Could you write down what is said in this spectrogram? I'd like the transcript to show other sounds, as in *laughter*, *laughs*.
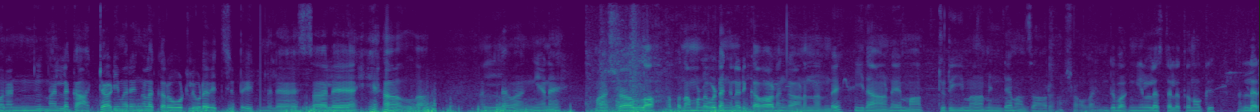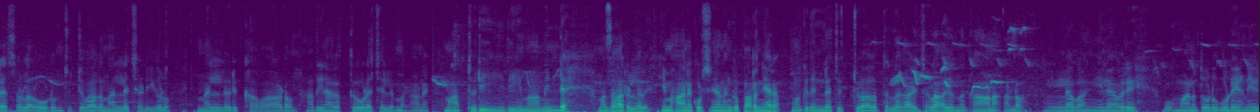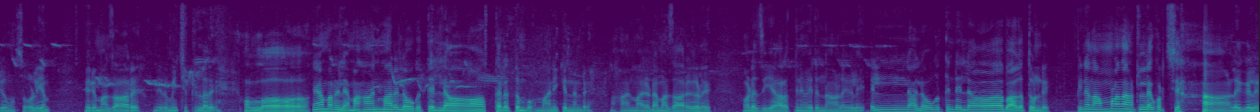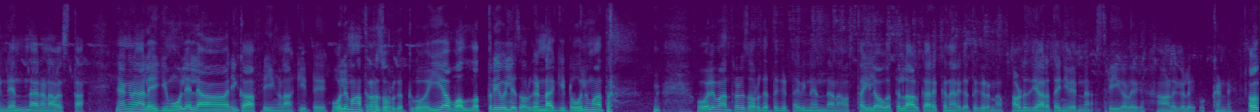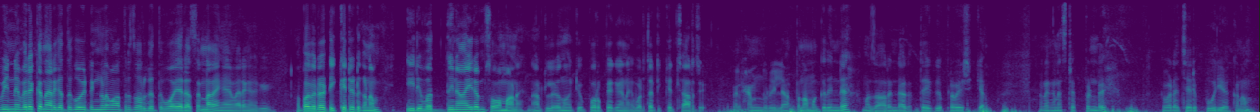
നല്ല കാറ്റാടി മരങ്ങളൊക്കെ റോഡിലൂടെ വെച്ചിട്ട് നല്ല സാലേ അല്ലാ നല്ല ഭംഗിയാണേ. മാഷാ അല്ലാ അപ്പോൾ നമ്മൾ ഇവിടെ ഇങ്ങനെ ഒരു കവാടം കാണുന്നുണ്ട്. ഇതാണ് മാറ്റുരി മാമിന്റെ മസാർ മാഷാ അല്ലാ എന്ത് ഭംഗിയുള്ള സ്ഥലത്ത് നോക്ക്. നല്ല രസമുള്ള റോഡും ചുറ്റുഭാഗം നല്ല ചെടികളും നല്ലൊരു കവാടം അതിനകത്തൂടെ ചെല്ലുമ്പോഴാണ് മാത്തുരി ഇമാമിന്റെ മസാറുള്ളത്. ഈ മഹാനെക്കുറിച്ച് ഞാൻ നിങ്ങൾക്ക് പറഞ്ഞുതരാം. നമുക്കിതിന്റെ ചുറ്റുഭാഗത്തുള്ള കാഴ്ചകൾ ആദ്യം ഒന്ന് കാണാം കണ്ടോ. നല്ല ഭംഗിയിൽ അവർ ബഹുമാനത്തോടു കൂടെയാണ് ഈ ഒരു മുസോളിയം ഒരു മസാറ് നിർമ്മിച്ചിട്ടുള്ളത്. അല്ലോ ഞാൻ പറഞ്ഞില്ലേ മഹാന്മാരെ ലോകത്ത് എല്ലാ സ്ഥലത്തും ബഹുമാനിക്കുന്നുണ്ട്. മഹാന്മാരുടെ മസാറുകൾ അവിടെ സിയാറത്തിന് വരുന്ന ആളുകൾ എല്ലാ ലോകത്തിന്റെ എല്ലാ ഭാഗത്തും ഉണ്ട്. പിന്നെ നമ്മളെ നാട്ടിലെ കുറച്ച് ആളുകളുണ്ട്. എന്താണ് അവസ്ഥ? ഞാൻ അങ്ങനെ ആലോചിക്കും. ഓൽ എല്ലാവരും കാഫര്യങ്ങളാക്കിയിട്ട് ഓൽ മാത്രമാണ് സ്വർഗത്ത് പോകുക ഈ ആ വല്ല അത്രയും വലിയ സ്വർഗം ഉണ്ടാക്കിയിട്ട് ഓൽ മാത്രം ഓൽ മാത്രമാണ് സ്വർഗത്ത് കിട്ടുക പിന്നെ എന്താണ് അവസ്ഥ? ഈ ലോകത്തുള്ള ആൾക്കാരൊക്കെ നരകത്ത് കിടണം. അവിടെ ജിയാറത്തഞ്ഞ് വരുന്ന സ്ത്രീകൾ ആളുകൾ ഒക്കെ ഉണ്ട്. അപ്പോൾ പിന്നെ ഇവരൊക്കെ നരകത്ത് പോയിട്ട് നിങ്ങൾ മാത്രം സ്വർഗത്ത് പോയ രസം ഉണ്ടാവും എങ്ങനെ വരങ്ങൾക്ക് അപ്പോൾ ഇവരുടെ ടിക്കറ്റ് എടുക്കണം. ഇരുപതിനായിരം സോമാണ്. നാട്ടിലൊരു നൂറ്റി മുപ്പത് റുപ്യൊക്കെയാണ് ഇവിടുത്തെ ടിക്കറ്റ് ചാർജ്. അലഹമില്ല അപ്പോൾ നമുക്കിതിന്റെ മസാറിന്റെ അകത്തേക്ക് പ്രവേശിക്കാം. ഇവിടെ അങ്ങനെ സ്റ്റെപ്പ് ഉണ്ട് ഇവിടെ ചെരുപ്പൂരി വെക്കണം.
